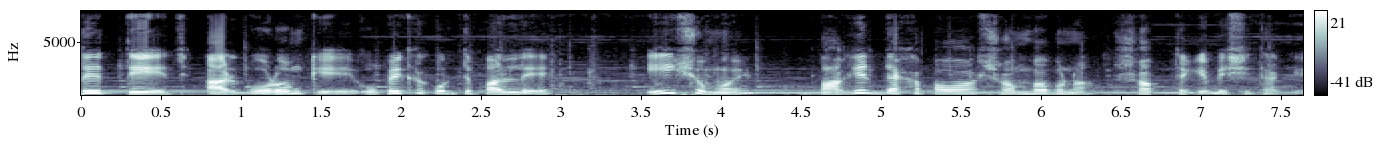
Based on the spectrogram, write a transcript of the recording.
রোদের তেজ আর গরমকে উপেক্ষা করতে পারলে এই সময় বাঘের দেখা পাওয়ার সম্ভাবনা সব থেকে বেশি থাকে।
